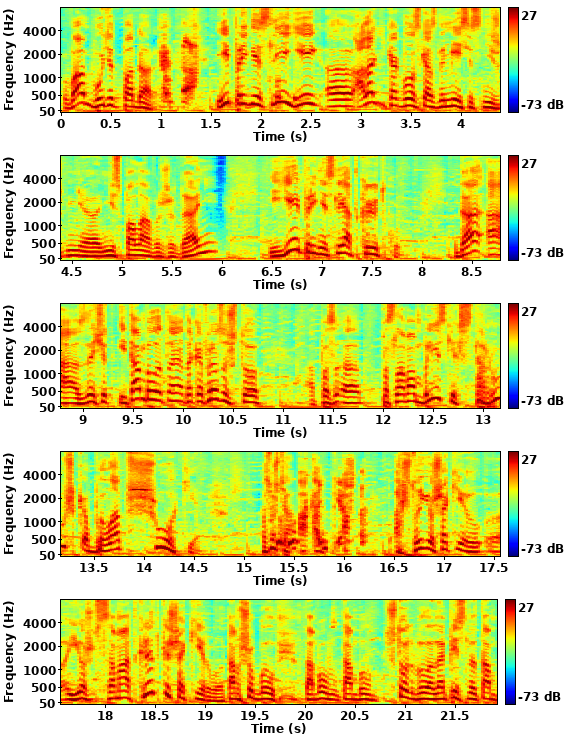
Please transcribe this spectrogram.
вам будет подарок. И принесли ей, а, она, как было сказано, месяц не, не спала в ожидании, и ей принесли открытку. Да, а, значит, и там была такая фраза, что а, по, а, по словам близких, старушка была в шоке. Послушайте, ну, а, а, а, а что ее шокировало? Ее сама открытка шокировала? Там что был, там был, там был, что было написано, там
